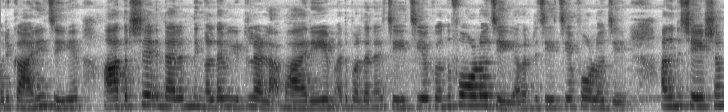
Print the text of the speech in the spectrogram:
ഒരു കാര്യം ചെയ്യ്. ആദർശ എന്തായാലും നിങ്ങളുടെ വീട്ടിലുള്ള ഭാര്യയും അതുപോലെ തന്നെ ചേച്ചിയൊക്കെ ഒന്ന് ഫോളോ ചെയ്യുക അവരുടെ ചേച്ചിയെ ഫോളോ ചെയ്യുക അതിനുശേഷം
